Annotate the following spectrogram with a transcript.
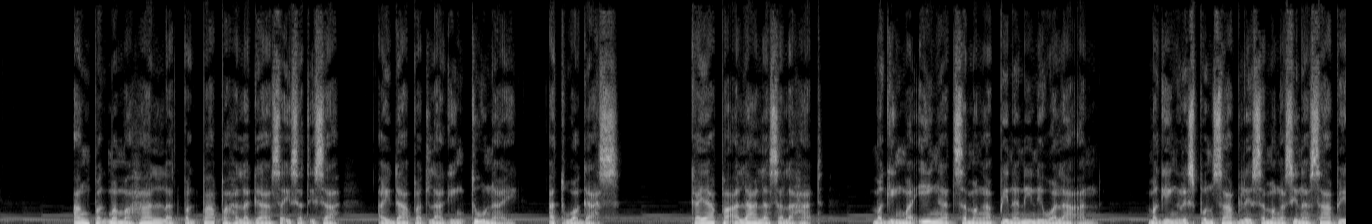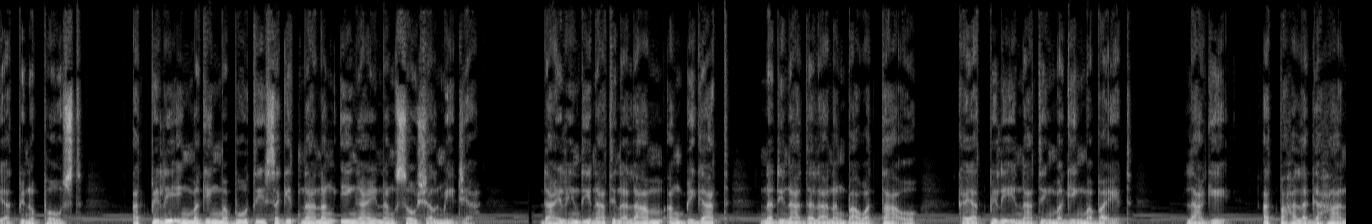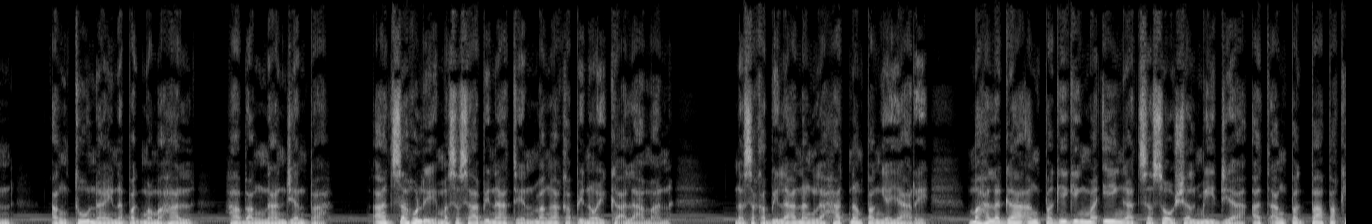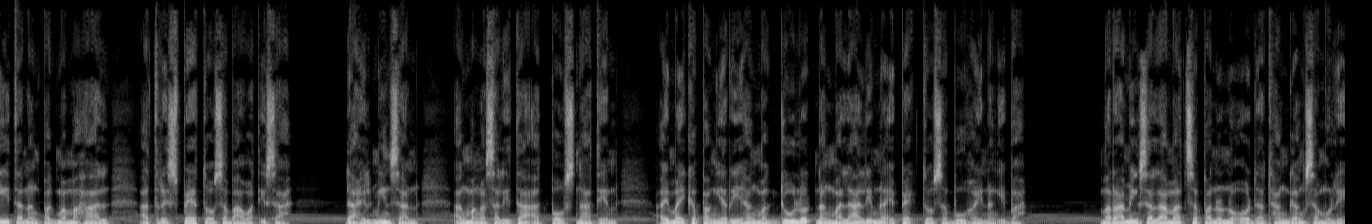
ang pagmamahal at pagpapahalaga sa isa't isa ay dapat laging tunay at wagas. Kaya paalala sa lahat, maging maingat sa mga pinaniniwalaan, maging responsable sa mga sinasabi at pinopost, at piliing maging mabuti sa gitna ng ingay ng social media. Dahil hindi natin alam ang bigat na dinadala ng bawat tao, kaya't piliin nating maging mabait, lagi at pahalagahan ang tunay na pagmamahal habang nandyan pa. At sa huli, masasabi natin mga kapinoy kaalaman na sa kabila ng lahat ng pangyayari, mahalaga ang pagiging maingat sa social media at ang pagpapakita ng pagmamahal at respeto sa bawat isa. Dahil minsan, ang mga salita at post natin ay may kapangyarihang magdulot ng malalim na epekto sa buhay ng iba. Maraming salamat sa panonood at hanggang sa muli.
